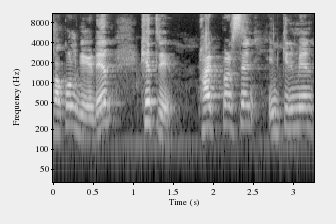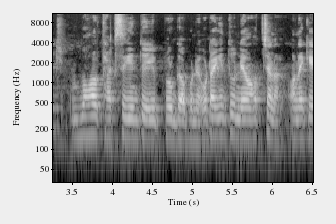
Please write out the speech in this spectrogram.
সকল গ্রেডের ক্ষেত্রে ফাইভ পার্সেন্ট ইনক্রিমেন্ট বহাল থাকছে কিন্তু এই প্রজ্ঞাপনে। ওটা কিন্তু নেওয়া হচ্ছে না। অনেকে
